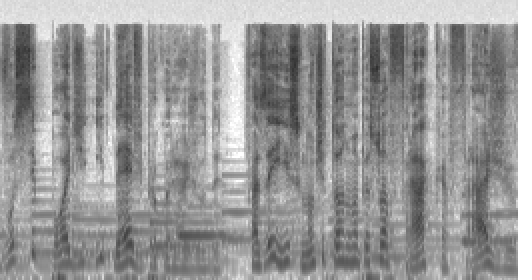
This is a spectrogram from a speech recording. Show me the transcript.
você pode e deve procurar ajuda. Fazer isso não te torna uma pessoa fraca, frágil,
